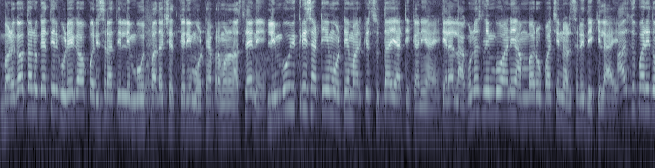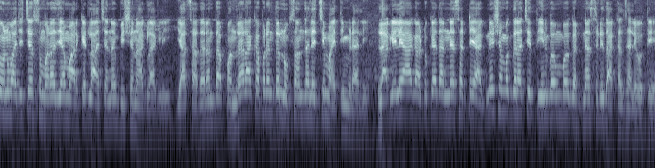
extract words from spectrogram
बळगाव तालुक्यातील गुडेगाव परिसरातील लिंबू उत्पादक शेतकरी मोठ्या प्रमाणात असल्याने लिंबू विक्रीसाठी मोठे मार्केट सुद्धा या ठिकाणी आहे. त्याला लागूनच लिंबू आणि आंबा रोपाची नर्सरी देखील आहे. आज दुपारी दोन वाजेच्या सुमारास या मार्केटला अचानक भीषण आग लागली. यात साधारणतः पंधरा लाखापर्यंत नुकसान झाल्याची माहिती मिळाली. लागलेल्या आग आटोक्यात आणण्यासाठी अग्निशमक दलाचे तीन बंब घटनास्थळी दाखल झाले होते.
